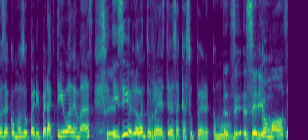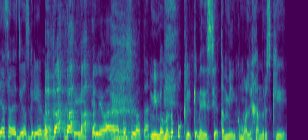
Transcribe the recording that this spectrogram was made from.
o sea, como súper hiperactivo además. Y sí, luego en tus redes te ves acá súper como... Sí, serio. Como, ya sabes, dios griego, así, elevado, que flota. Mi mamá no puedo creer que me decía también como, Alejandro, es que,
